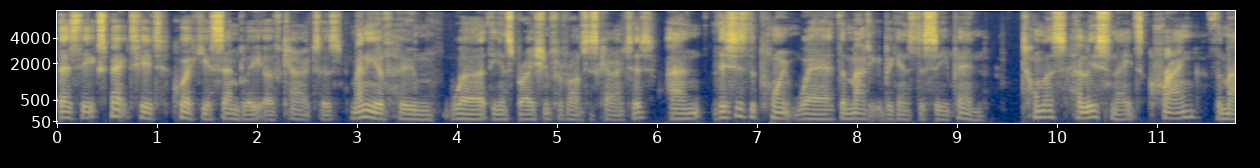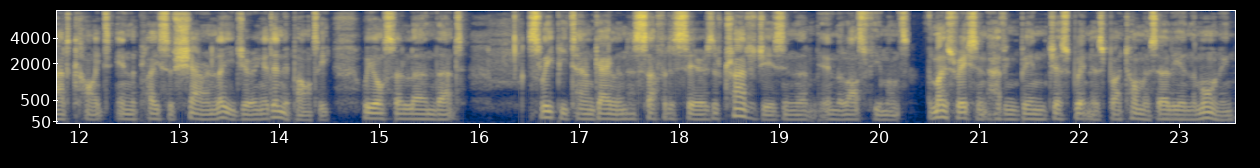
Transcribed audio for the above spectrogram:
There's the expected quirky assembly of characters, many of whom were the inspiration for France's characters, and this is the point where the magic begins to seep in. Thomas hallucinates Krang, the mad kite, in the place of Sharon Lee during a dinner party. We also learn that Sleepy Town Galen has suffered a series of tragedies in the in the last few months. The most recent having been just witnessed by Thomas early in the morning,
